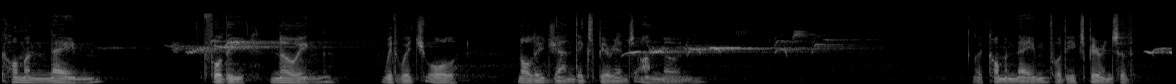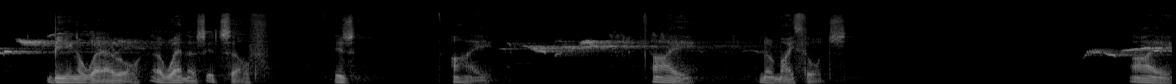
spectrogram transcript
common name for the knowing with which all knowledge and experience are known. The common name for the experience of being aware or awareness itself is I. I know my thoughts. I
